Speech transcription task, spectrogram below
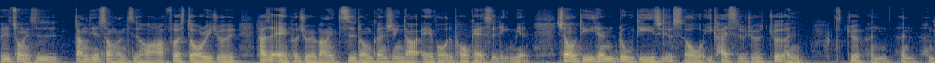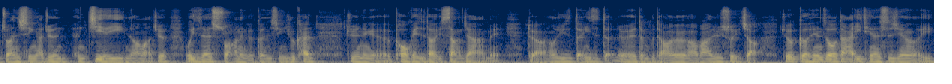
而且重点是当天上传之后啊，First Story 就会它是 App 就会帮你自动更新到 Apple 的 Podcast 里面。像我第一天录第一集的时候，我一开始我就就很就很很很专心啊，就很很介意，你知道吗？就我一直在刷那个更新，就看就是那个 Podcast 到底上架了没？对啊，然后就一直等，一直等，又等不到，又要把它去睡觉。就隔天之后，大概一天的时间而已，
